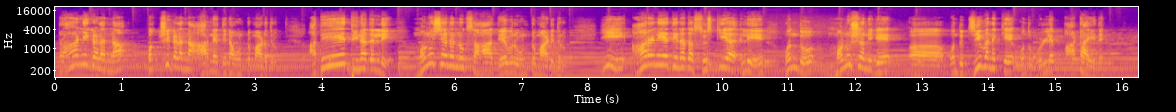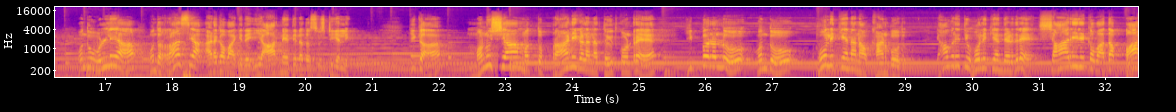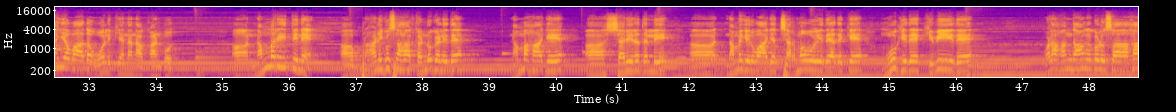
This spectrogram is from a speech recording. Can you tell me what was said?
ಪ್ರಾಣಿಗಳನ್ನು, ಪಕ್ಷಿಗಳನ್ನು ಆರನೇ ದಿನ ಉಂಟು ಮಾಡಿದ್ರು. ಅದೇ ದಿನದಲ್ಲಿ ಮನುಷ್ಯನನ್ನು ಸಹ ದೇವರು ಉಂಟು ಮಾಡಿದರು. ಈ ಆರನೆಯ ದಿನದ ಸೃಷ್ಟಿಯಲ್ಲಿ ಒಂದು ಮನುಷ್ಯನಿಗೆ ಒಂದು ಜೀವನಕ್ಕೆ ಒಂದು ಒಳ್ಳೆ ಪಾಠ ಇದೆ. ಒಂದು ಒಳ್ಳೆಯ ಒಂದು ರಹಸ್ಯ ಅಡಗವಾಗಿದೆ ಈ ಆರನೇ ದಿನದ ಸೃಷ್ಟಿಯಲ್ಲಿ. ಈಗ ಮನುಷ್ಯ ಮತ್ತು ಪ್ರಾಣಿಗಳನ್ನು ತೆಗೆದುಕೊಂಡ್ರೆ ಇಬ್ಬರಲ್ಲೂ ಒಂದು ಹೋಲಿಕೆಯನ್ನು ನಾವು ಕಾಣ್ಬೋದು. ಯಾವ ರೀತಿ ಹೋಲಿಕೆ ಅಂತ ಹೇಳಿದ್ರೆ ಶಾರೀರಿಕವಾದ, ಬಾಹ್ಯವಾದ ಹೋಲಿಕೆಯನ್ನು ನಾವು ಕಾಣ್ಬೋದು. ನಮ್ಮ ರೀತಿನೇ ಪ್ರಾಣಿಗೂ ಸಹ ಕಣ್ಣುಗಳಿದೆ. ನಮ್ಮ ಹಾಗೆ ಶರೀರದಲ್ಲಿ ನಮಗಿರುವ ಹಾಗೆ ಚರ್ಮವೂ ಇದೆ, ಅದಕ್ಕೆ ಮೂಗಿದೆ, ಕಿವಿ ಇದೆ. ಒಳ ಅಂಗಾಂಗಗಳು ಸಹ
